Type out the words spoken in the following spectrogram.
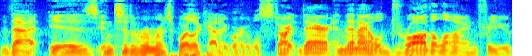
that is into the rumor and spoiler category. We'll start there, and then I will draw the line for you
